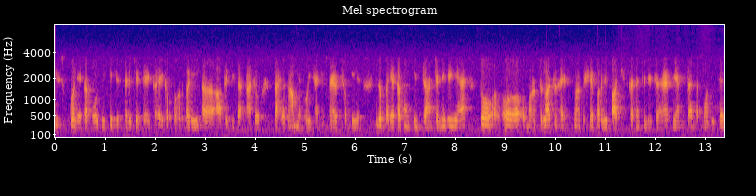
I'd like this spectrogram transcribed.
इसको लेकर होगी कि जिस तरीके से एक, एक बहुत बड़ी आतंकी घटना जो पहलगाम में हुई है जिसमें छब्बीस जो पर्यटकों की जान चली गई है तो उमर अब्दुल्ला जो है इस विषय पर भी बातचीत करने के लिए जो है पीएम नरेंद्र मोदी से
